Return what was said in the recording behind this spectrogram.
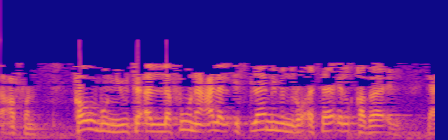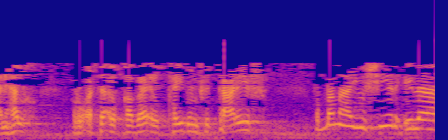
عفوا قوم يتألفون على الإسلام من رؤساء القبائل. يعني هل رؤساء القبائل قيد في التعريف؟ ربما يشير إلى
